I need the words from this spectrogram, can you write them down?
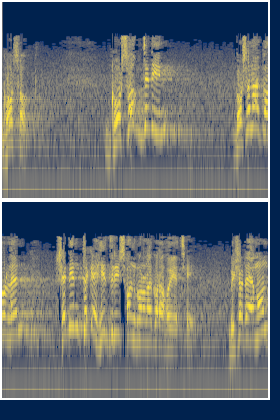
ঘোষক। ঘোষক যেদিন ঘোষণা করলেন, সেদিন থেকে হিজরি সন গণনা করা হয়েছে। বিষয়টা এমন?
